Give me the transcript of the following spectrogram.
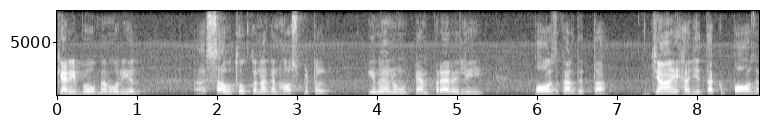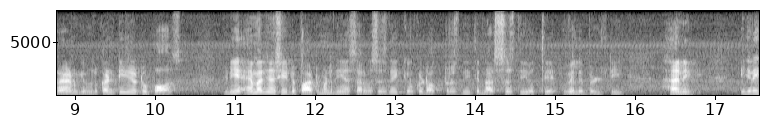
Cariboo Memorial uh, South Okanagan hospital ਇਹਨਾਂ ਨੂੰ ਟੈਂਪਰੇਰੀਲੀ ਪੌਜ਼ ਕਰ ਦਿੱਤਾ ਜਾਂ ਇਹ ਹਜੇ ਤੱਕ ਪੌਜ਼ ਰਹਿਣਗੇ ਮਤਲਬ ਕੰਟੀਨਿਊ ਟੂ ਪੌਜ਼ ਜਿਹੜੀਆਂ ਐਮਰਜੈਂਸੀ ਡਿਪਾਰਟਮੈਂਟ ਦੀਆਂ ਸਰਵਿਸਿਜ਼ ਨੇ, ਕਿਉਂਕਿ ਡਾਕਟਰਸ ਦੀ ਤੇ ਨਰਸਸ ਦੀ ਉੱਥੇ ਅਵੇਲੇਬਿਲਟੀ ਹੈ ਨਹੀਂ ਇਹ ਜਿਹੜੇ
